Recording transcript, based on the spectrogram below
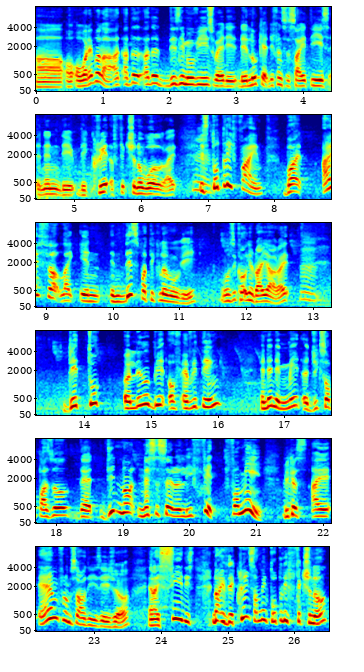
uh, or, or whatever lah. Other other Disney movies where they, they look at different societies and then they, they create a fictional world, right? It's totally fine, but I felt like in in this particular movie, what was it called again? Raya, right? Hmm. They took a little bit of everything and then they made a jigsaw puzzle that did not necessarily fit for me hmm. because I am from Southeast Asia and I see this. Now, if they create something totally fictional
